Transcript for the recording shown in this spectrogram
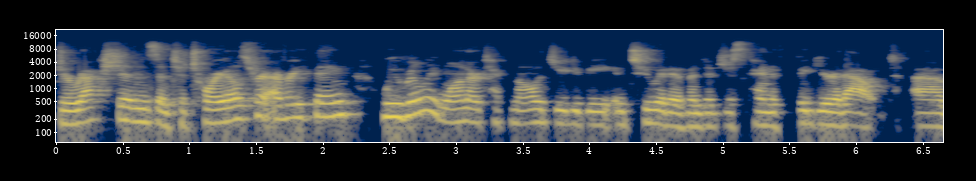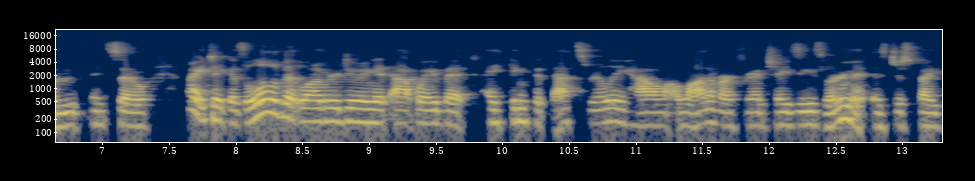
directions and tutorials for everything we really want our technology to be intuitive and to just kind of figure it out um, and so it might take us a little bit longer doing it that way but i think that that's really how a lot of our franchisees learn it is just by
